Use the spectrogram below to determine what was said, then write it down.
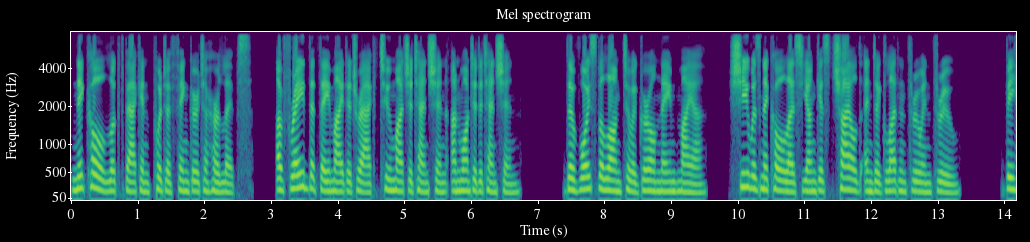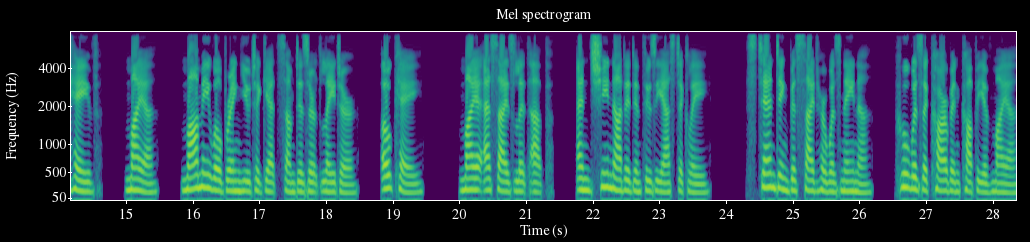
Nicole looked back and put a finger to her lips, afraid that they might attract too much attention, unwanted attention. The voice belonged to a girl named Maya. She was Nicole's youngest child and a glutton through and through. Behave. Maya. Mommy will bring you to get some dessert later. Okay. Maya's eyes lit up. And she nodded enthusiastically. Standing beside her was Naina, who was a carbon copy of Maya.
